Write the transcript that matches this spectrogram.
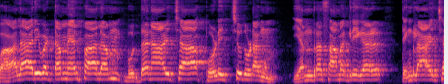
പാലാരിവട്ടം മേൽപ്പാലം ബുധനാഴ്ച പൊളിച്ചു തുടങ്ങും. യന്ത്രസാമഗ്രികൾ തിങ്കളാഴ്ച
